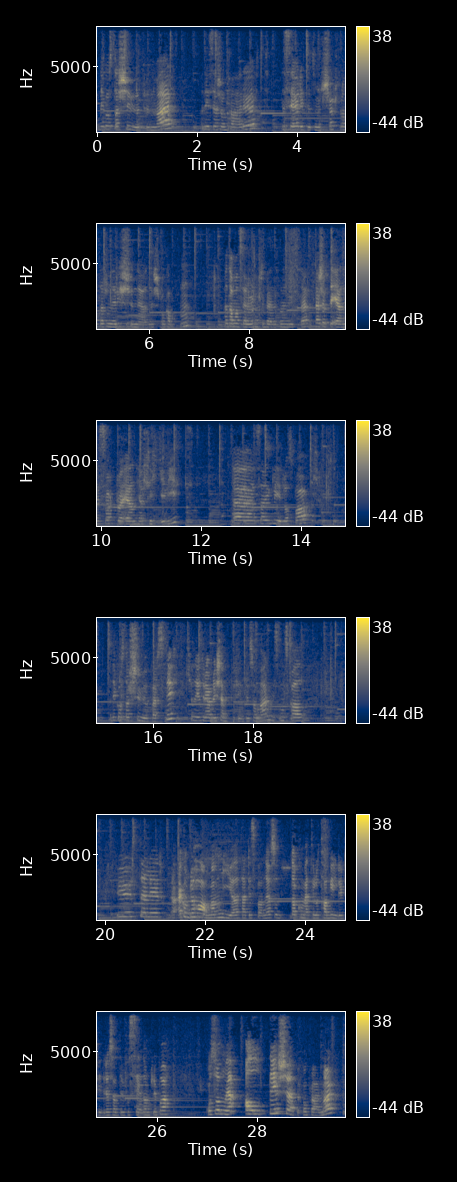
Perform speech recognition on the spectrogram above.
De kostet 20 pund hver, og de ser sånn her ut. Det ser jo litt ut som et skjørt, for det er sånn rysje nederst på kanten. Men da man ser det kanskje bedre på den hvite. Jeg kjøpte en i svart og en helt skikkelig hvit. Eh, så er det glidelås bak. De koster 20 per stykk, og de tror jeg blir kjempefint i sommeren hvis man skal ut, eller... Jeg kommer til å ha med meg mye av dette her til Spania, så da kommer jeg til å ta bilder til dere, sånn at dere får se det ordentlig på. Og så noe jeg alltid kjøper på Primark,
